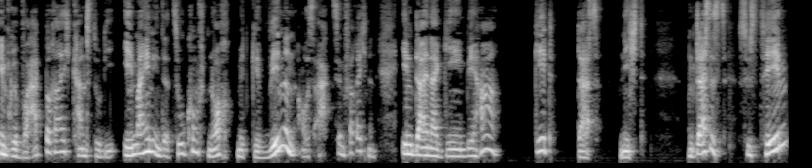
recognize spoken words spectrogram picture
Im Privatbereich kannst du die immerhin in der Zukunft noch mit Gewinnen aus Aktien verrechnen. In deiner GmbH geht das nicht. Und das ist System,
